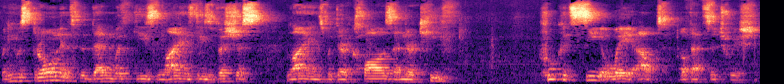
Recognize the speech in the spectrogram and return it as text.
when he was thrown into the den with these lions, these vicious lions with their claws and their teeth, who could see a way out of that situation?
